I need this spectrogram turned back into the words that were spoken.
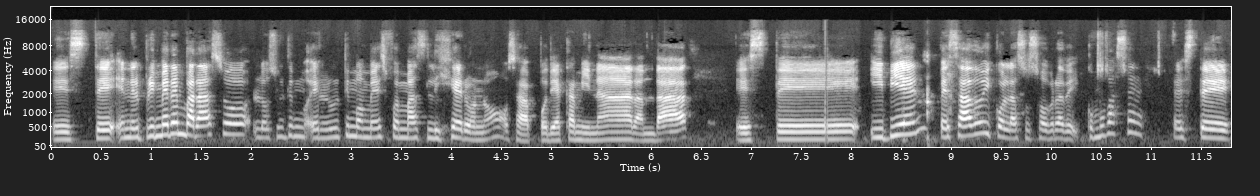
este, en el primer embarazo, los últimos, el último mes fue más ligero, ¿no? O sea, podía caminar, andar, este, y bien pesado y con la zozobra de cómo va a ser, este,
